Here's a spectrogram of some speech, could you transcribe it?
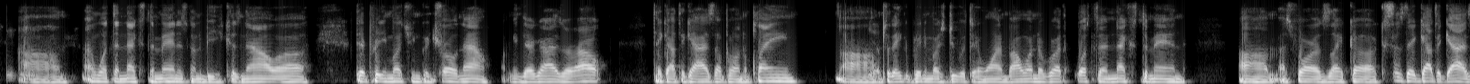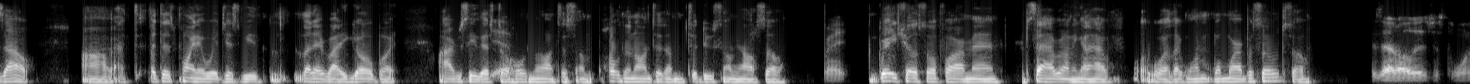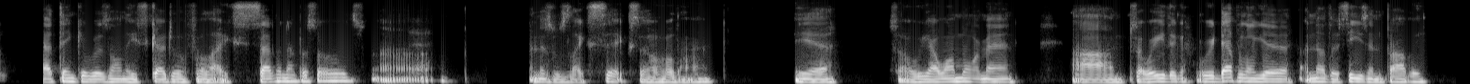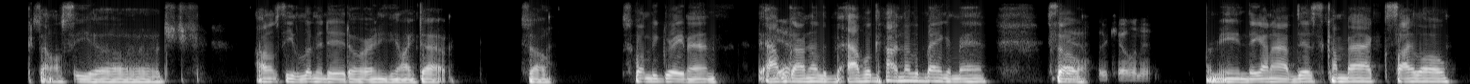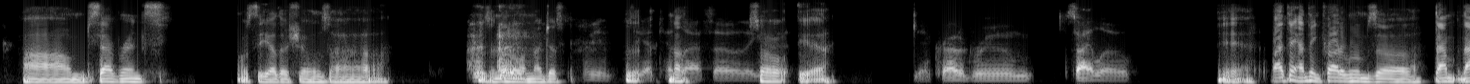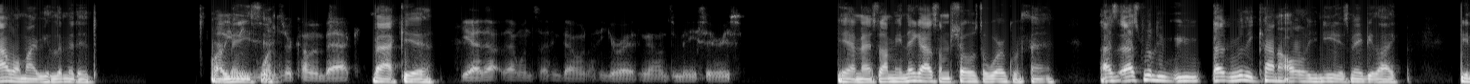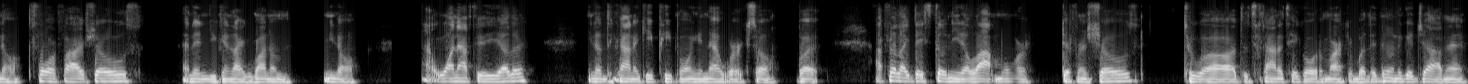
Mhm. um and what the next demand is gonna be because now uh they're pretty much in control now. I mean their guys are out. They got the guys up on the plane. Um Yep. so they can pretty much do what they want. But I wonder what what's their next demand um as far as like uh since they got the guys out. Um at, at this point it would just be let everybody go, but obviously they're still Yeah. holding on to some holding on to them to do something else. So right. great show so far, man. I'm sad we're only gonna have what like one one more episode. So Is that all it is? Just the one? I think it was only scheduled for like seven episodes, uh, Yeah. and this was like six. So hold on, yeah. So we got one more, man. Um, so we're either we're definitely gonna get another season probably, because I don't see uh I don't see limited or anything like that. So it's gonna be great, man. Apple Yeah. got another Apple got another banger, man. So. yeah, they're killing it. I mean, they're gonna have this come back, Silo, um, Severance. What's the other shows? Uh, there's another one that just I mean, they got Ted no. Lasso. They so got yeah, yeah, Crowded Room, Silo. yeah. But I think I think Crowded Rooms uh that that one might be limited or oh, mean ones are coming back? back. Yeah, Yeah, that that one's. I think that one. I think you're right. I think that one's a mini series. yeah, man. So I mean, they got some shows to work with, man. That's that's really you. That's really kind of all you need is maybe like you know four or five shows, and then you can like run them, you know, one after the other, you know, to kind of keep people on your network. So, but I feel like they still need a lot more different shows to uh to, kind of take over the market. But they're doing a good job, man.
